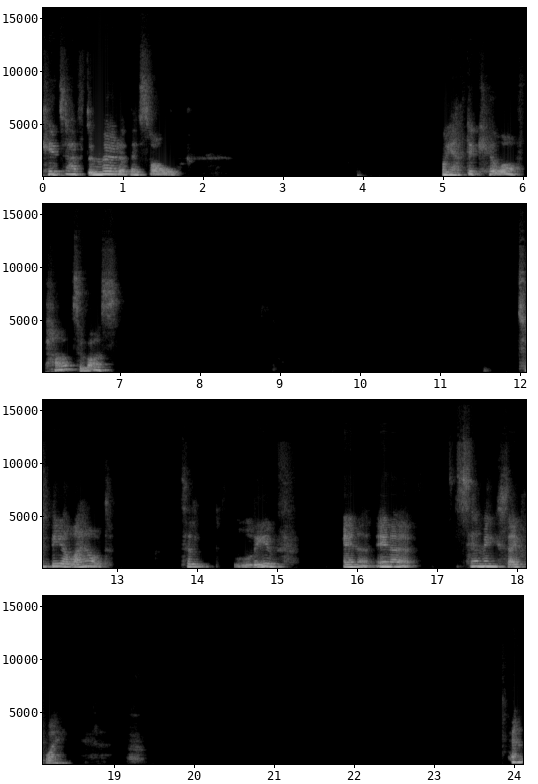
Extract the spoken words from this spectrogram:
kids have to murder their soul We have to kill off parts of us. To be allowed to live in a, in a semi safe way. And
